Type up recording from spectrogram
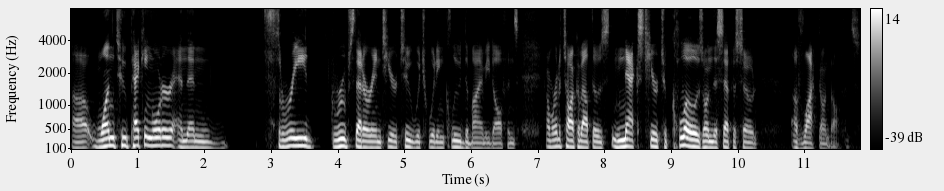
uh, one two pecking order and then three groups that are in tier two, which would include the Miami Dolphins. And we're going to talk about those next here to close on this episode of Locked On Dolphins.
